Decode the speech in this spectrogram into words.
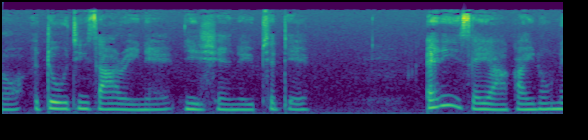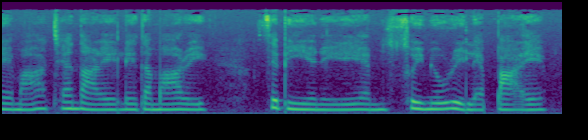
တော့အတိုးကြီးစားတွေနဲ့မြေရှင်တွေဖြစ်တယ်။အဲ့ဒီ10ရာခိုင်နှုန်းထဲမှာချမ်းသာတဲ့လေသမားတွေစစ်ဘီရင်တွေရဲ့ဆွေမျိုးတွေလည်းပါတယ်။ချ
